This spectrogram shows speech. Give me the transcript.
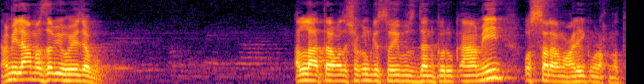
আমি লামাজাবি হয়ে যাব। আল্লাহ তালা আমাদের সকলকে সহিবুজ দান করুক। আমিন। আসসালামু আলাইকুম রহমতুল্লাহ।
